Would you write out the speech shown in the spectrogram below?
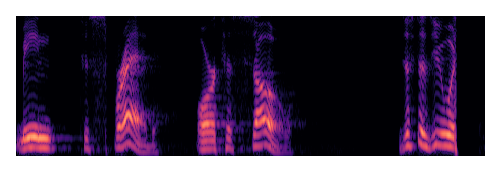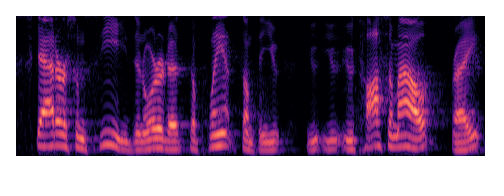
mean to spread or to sow. Just as you would scatter some seeds in order to, to plant something, you, you, you, you toss them out, right?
